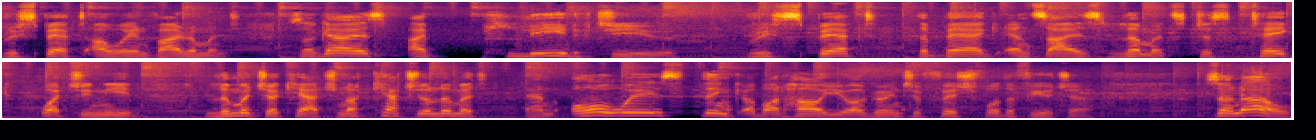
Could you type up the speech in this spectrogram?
respect our environment. So, guys, I plead to you respect the bag and size limits. Just take what you need. Limit your catch, not catch your limit, and always think about how you are going to fish for the future. So, now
